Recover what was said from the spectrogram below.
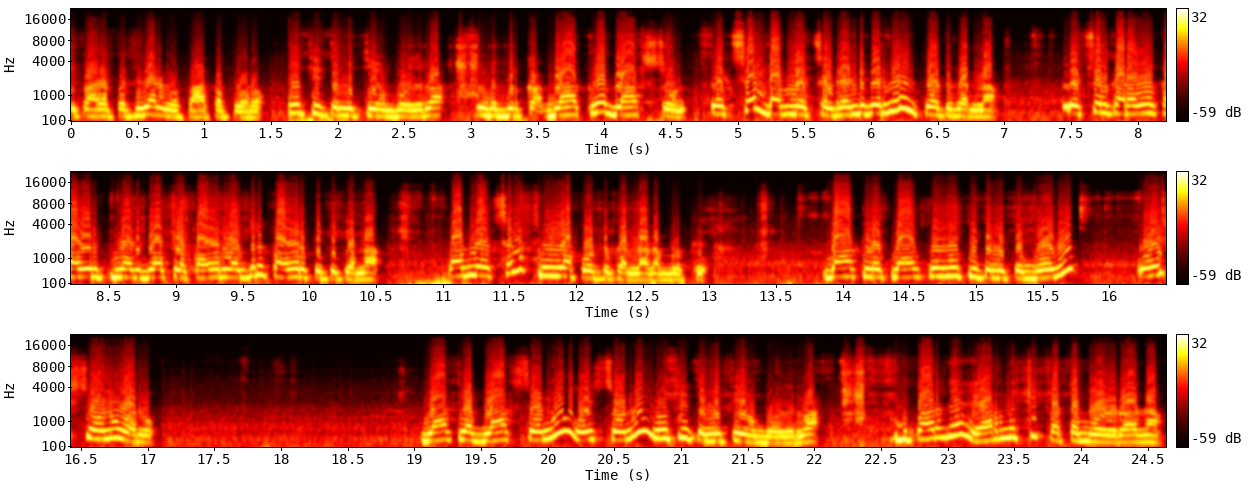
இப்போ அதை பத்தி தான் நம்ம பார்க்க போறோம். நூத்தி தொண்ணூத்தி ஒன்பது ரூபா இந்த புர்கா பிளாக்ல black stone XL double XL ரெண்டு பேருமே போட்டுக்கலாம் எக்ஸல் கரவங்க கயிறு பின்னாடி பேக்ல கயிறு வந்துடும் கயிறு கட்டிக்கலாம் டபுள் எக்ஸல் ஃப்ரீயா போட்டுக்கலாம் நம்மளுக்கு. பிளாக்ல பிளாக் நூத்தி தொண்ணூத்தி ஒன்பது ஒயிட் ஸ்டோனும் வரும். பிளாக்ல பிளாக் ஸ்டோனு ஒயிட் ஸ்டோனு நூத்தி தொண்ணூத்தி ஒன்பது ரூபா. இது பாருங்க இருநூத்தி பத்தொன்பது ரூபா தான்.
